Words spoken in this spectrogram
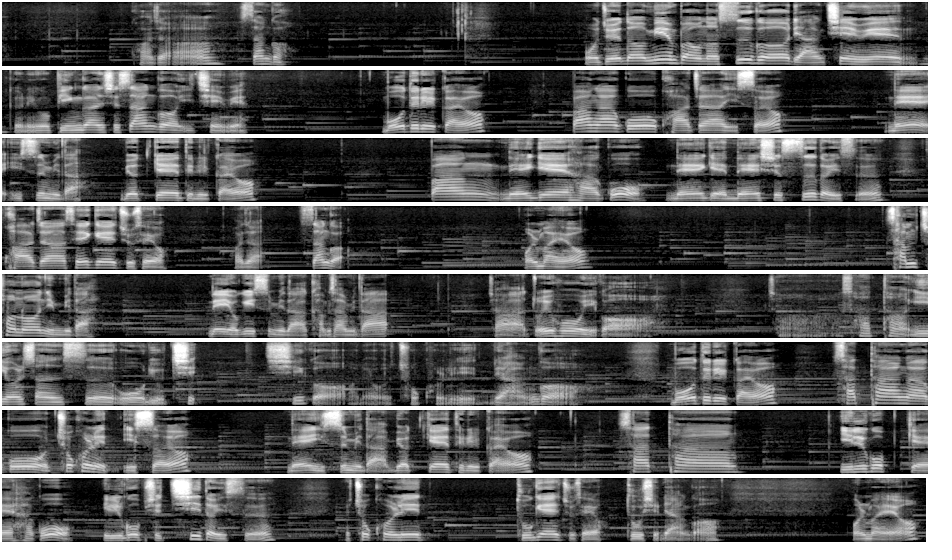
夸炸三个。我觉得面包呢四个两千元，그리고빈간是三个一千元。뭐 드릴까요? 빵하고 과자 있어요? 네, 있습니다. 몇 개 드릴까요? 빵 4개 하고 4개, 4시 쓰더 있어. 과자 3개 주세요. 과자 싼 거. 얼마예요? 3,000원입니다. 네, 여기 있습니다. 감사합니다. 자, 쪼이호 이거. 자, 사탕 2, 2, 3, 4, 5, 6, 7. 7个, 그리고 초콜릿 2个. 뭐 드릴까요? 사탕하고 초콜릿 있어요? 네, 있습니다. 몇 개 드릴까요? 사탕 7개 하고 7시 치더이스 초콜릿 두 개 주세요. 두 실량 거. 얼마예요?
